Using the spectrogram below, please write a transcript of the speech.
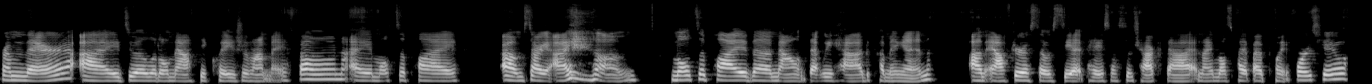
From there, I do a little math equation on my phone. I multiply, um, sorry, I um, multiply the amount that we had coming in um, after associate pay. So subtract that and I multiply it by 0.42.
